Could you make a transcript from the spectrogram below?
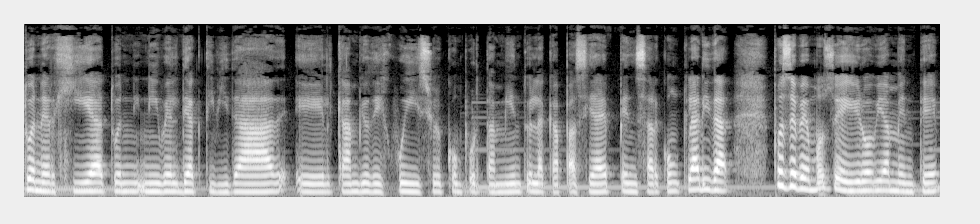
tu energía, tu nivel de actividad, el cambio de juicio, el comportamiento y la capacidad de pensar con claridad, pues debemos de ir obviamente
